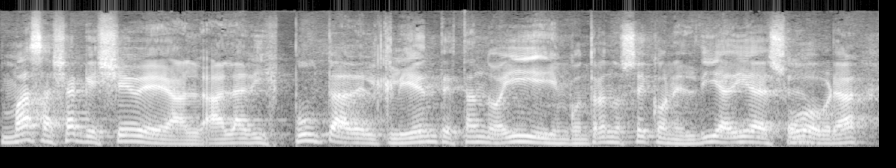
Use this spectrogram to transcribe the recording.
más allá que lleve a, la disputa del cliente estando ahí y encontrándose con el día a día de su obra,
